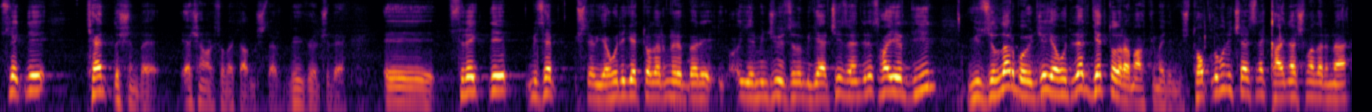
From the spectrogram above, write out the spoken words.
sürekli kent dışında yaşamak zorunda kalmışlar büyük ölçüde. Ee, sürekli biz hep işte Yahudi gettolarını böyle 20. yüzyılın bir gerçeği zannederiz. Hayır değil. Yüzyıllar boyunca Yahudiler gettolara mahkum edilmiş. Toplumun içerisinde kaynaşmalarına,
